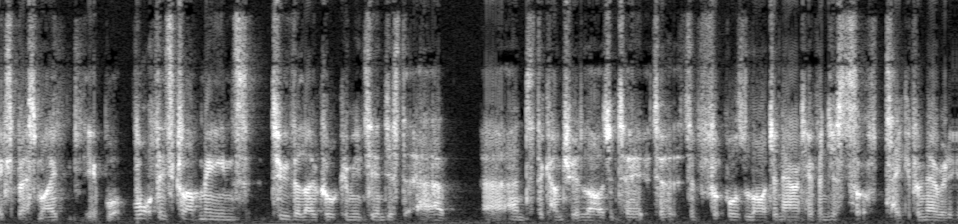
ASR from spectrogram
express my what, what this club means to the local community and just uh, uh, and to the country at large and to, to, to, football's larger narrative and just sort of take it from there, really.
